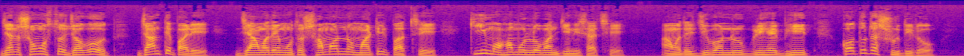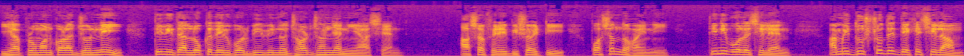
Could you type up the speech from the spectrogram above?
যেন সমস্ত জগৎ জানতে পারে যে আমাদের মতো সামান্য মাটির পাত্রে কি মহামূল্যবান জিনিস আছে? আমাদের জীবনরূপ গৃহের ভিত কতটা সুদৃঢ়? ইহা প্রমাণ করার জন্যেই তিনি তার লোকেদের উপর বিভিন্ন ঝড়ঝঞ্ঝা নিয়ে আসেন। আশফের এই বিষয়টি পছন্দ হয়নি। তিনি বলেছিলেন, আমি দুষ্টদের দেখেছিলাম,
